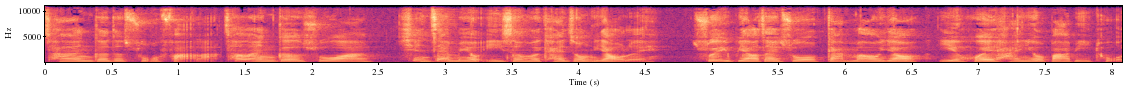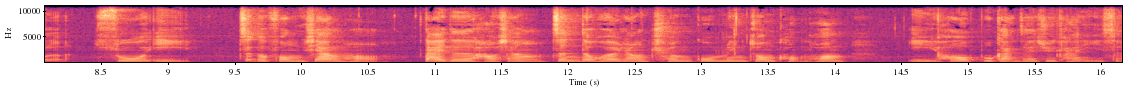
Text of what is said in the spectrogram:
苍兰哥的说法啦。苍兰哥说啊，现在没有医生会开这种药了，所以不要再说感冒药也会含有巴比妥了。所以这个风向哈带的好像真的会让全国民众恐慌。以后不敢再去看医生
